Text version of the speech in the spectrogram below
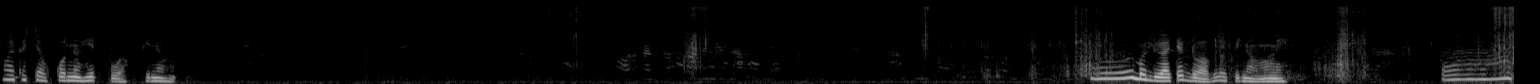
ห้อยเขาเจ้ากลนเอาเฮ็ดปวกพี่น้อง อ้ยบ่เหลือจักดอกเลยพี่น้องมึงนี่ป๊าด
